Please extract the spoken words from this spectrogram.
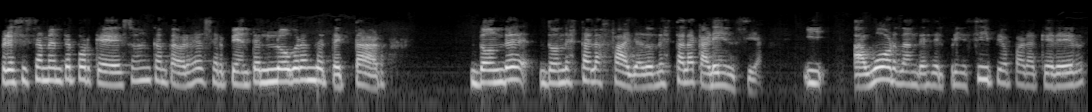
Precisamente porque esos encantadores de serpiente logran detectar dónde, dónde está la falla, dónde está la carencia y abordan desde el principio para querer,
